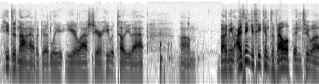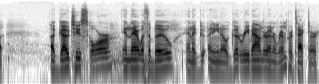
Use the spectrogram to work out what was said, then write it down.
he did not have a good le- year last year. He would tell you that. Um, but I mean, I think if he can develop into a a go-to scorer in there with a boo and a and, you know a good rebounder and a rim protector,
